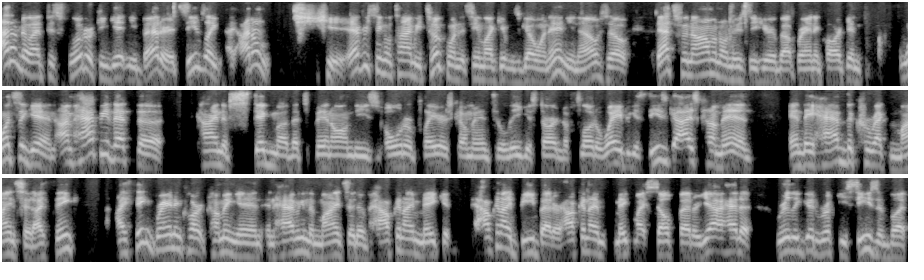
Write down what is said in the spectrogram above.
I don't know if his floater can get any better. It seems like I don't shit, every single time he took one, it seemed like it was going in, you know? So that's phenomenal news to hear about Brandon Clarke. And once again, I'm happy that the kind of stigma that's been on these older players coming into the league is starting to float away because these guys come in and they have the correct mindset. I think I think Brandon Clarke coming in and having the mindset of how can I make it, how can I be better, how can I make myself better. Yeah, I had a really good rookie season, but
